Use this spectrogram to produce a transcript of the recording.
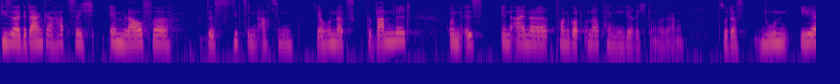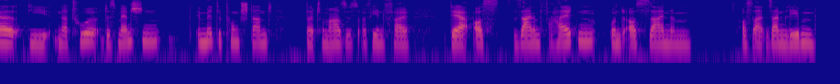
Dieser Gedanke hat sich im Laufe des 17. und 18. Jahrhunderts gewandelt und ist in eine von Gott unabhängige Richtung gegangen, sodass nun eher die Natur des Menschen im Mittelpunkt stand, bei Thomasius auf jeden Fall, der aus seinem Verhalten und aus seinem, aus seinem Leben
